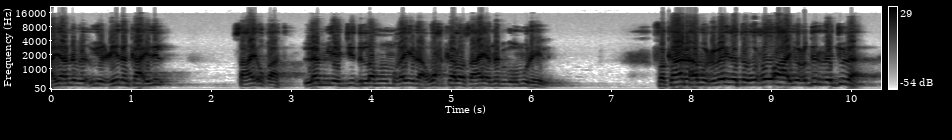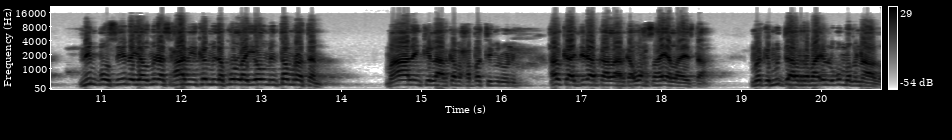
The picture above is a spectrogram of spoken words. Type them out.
ayaa nabiga ciidankaa idil sahay u qaatay lam yajid lahum hayra wax kaloo sahaya nabigu oomuna heli fa kaana abuu cubaydata wuxuu ahaa yucdi rajula nin buu siinaya min asxaabihi ka mida kula yowmin tamratan. Maalinkii la arkaba xaba timiru nin halkaa jiraabkaa la arkaa wax sahaya la haystaa. Marka muddaa la rabaa in lagu maqnaado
